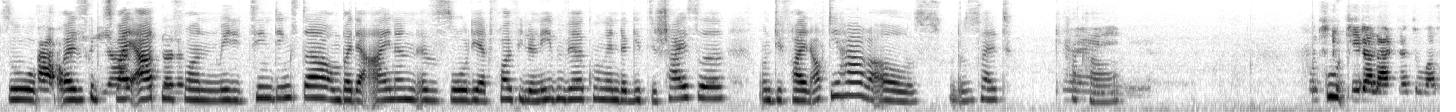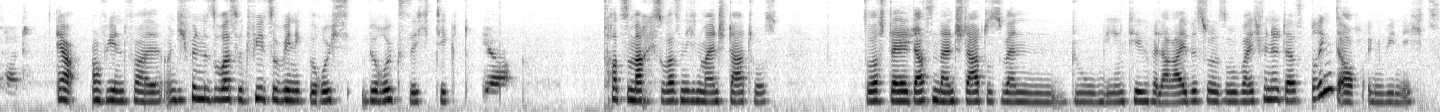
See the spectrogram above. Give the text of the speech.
So, Ah, weil es okay, gibt ja, zwei Arten von Medizindings da und bei der einen ist es so, die hat voll viele Nebenwirkungen, da geht's dir scheiße und die fallen auch die Haare aus. Und das ist halt Kacke. Nee. Und es Gut. tut jeder leid, der sowas hat. Ja, auf jeden Fall. Und ich finde, sowas wird viel zu wenig berücksichtigt. Ja. Trotzdem mache ich sowas nicht in meinen Status. Sowas stelle das in deinen Status, wenn du gegen Tierquälerei bist oder so, weil ich finde, das bringt auch irgendwie nichts.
